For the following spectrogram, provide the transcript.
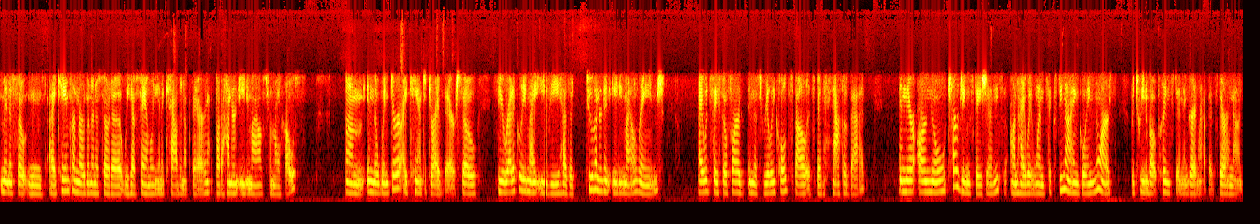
Minnesotans, I came from northern Minnesota. We have family in a cabin up there, about 180 miles from my house. Um, in the winter, I can't drive there. So theoretically, my EV has a 280 mile range. I would say so far in this really cold spell, it's been half of that. And there are no charging stations on Highway 169 going north between about Princeton and Grand Rapids. There are none.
